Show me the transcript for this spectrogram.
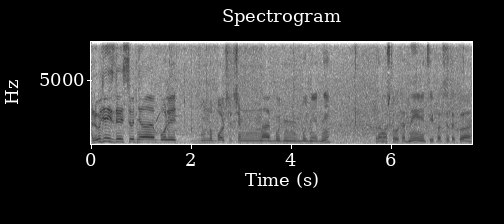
Людей здесь сегодня более, больше, чем на будни- будние дни. Потому что выходные, типа, все такое.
